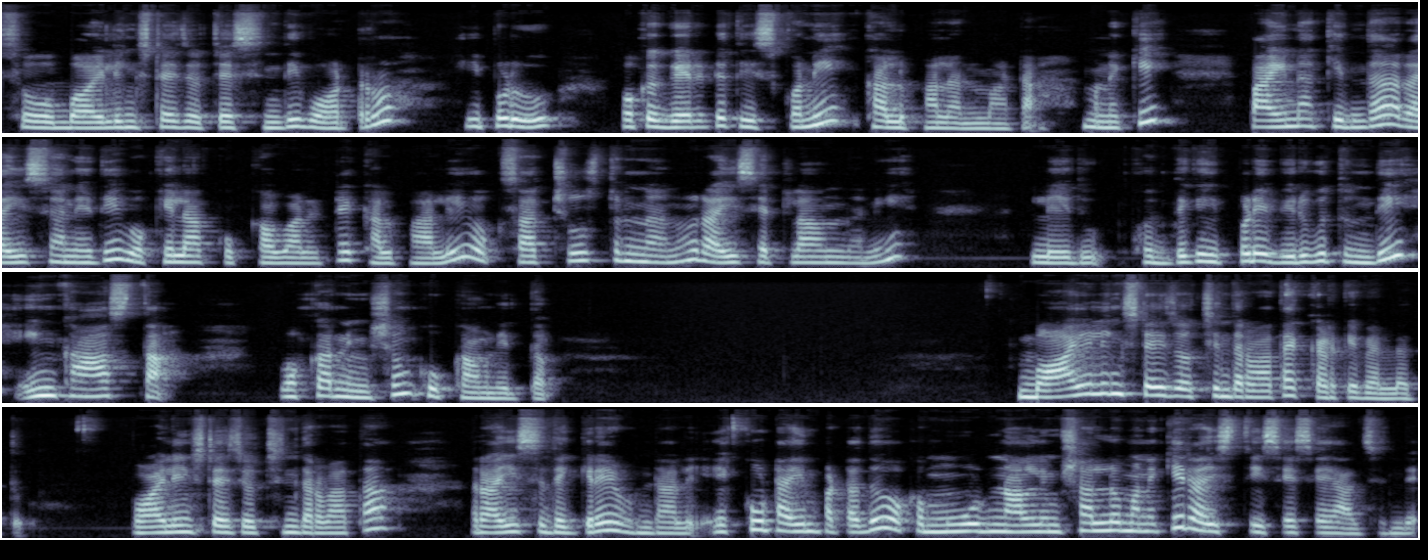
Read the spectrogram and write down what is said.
సో బాయిలింగ్ స్టేజ్ వచ్చేసింది వాటరు ఇప్పుడు ఒక గెరిటె తీసుకొని కలపాలన్నమాట. మనకి పైన కింద రైస్ అనేది ఒకేలా కుక్ అవ్వాలంటే కలపాలి. ఒకసారి చూస్తున్నాను రైస్ ఎట్లా ఉందని. లేదు కొద్దిగా ఇప్పుడే విరుగుతుంది. ఇంకాస్త ఒక నిమిషం కుక్ అవనిద్దాం. బాయిలింగ్ స్టేజ్ వచ్చిన తర్వాత ఎక్కడికి వెళ్ళొద్దు. బాయిలింగ్ స్టేజ్ వచ్చిన తర్వాత రైస్ దగ్గరే ఉండాలి. ఎక్కువ టైం పట్టదు. ఒక మూడు నాలుగు నిమిషాల్లో మనకి రైస్ తీసేసేయాల్సిందే.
